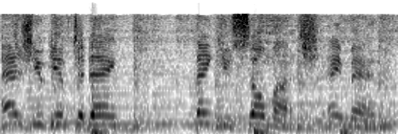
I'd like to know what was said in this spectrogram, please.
as you give today? Thank you so much. Amen.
